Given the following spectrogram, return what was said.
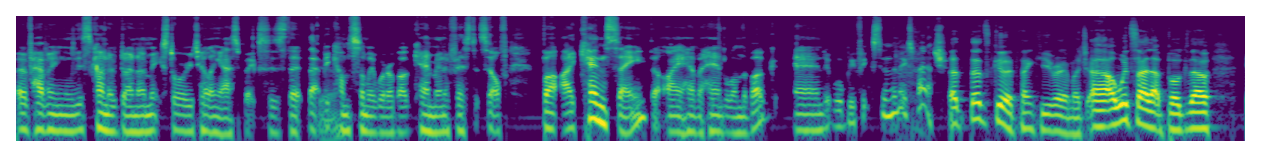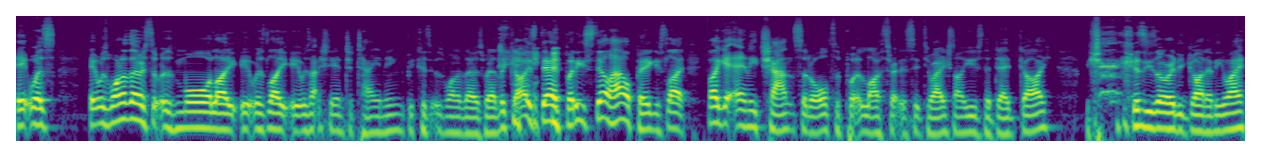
of having this kind of dynamic storytelling aspects is that that Yeah. becomes somewhere where a bug can manifest itself. But I can say that I have a handle on the bug, and it will be fixed in the next patch. That, that's good. Thank you very much. Uh, I would say that bug though, it was it was one of those that was more like it was like it was actually entertaining because it was one of those where the guy's dead but he's still helping. It's like if I get any chance at all to put a life threatening situation, I'll use the dead guy because he's already gone anyway.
